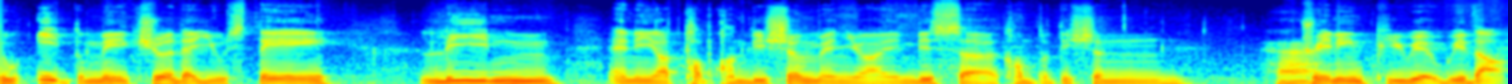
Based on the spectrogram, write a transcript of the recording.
to eat to make sure that you stay lean and in your top condition when you are in this uh, competition Huh. training period without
